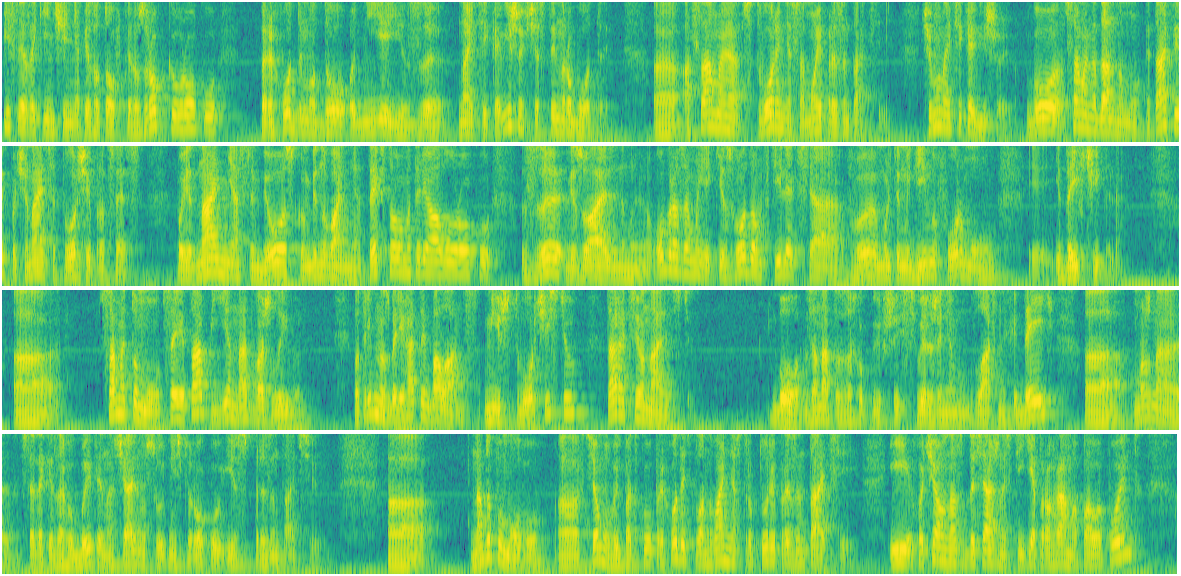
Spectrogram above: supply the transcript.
Після закінчення підготовки розробки уроку переходимо до однієї з найцікавіших частин роботи, е, а саме створення самої презентації. Чому найцікавішою? Бо саме на даному етапі починається творчий процес. Поєднання, симбіоз, комбінування текстового матеріалу уроку з візуальними образами, які згодом втіляться в мультимедійну форму е, ідей вчителя. Саме тому цей етап є надважливим. Потрібно зберігати баланс між творчістю та раціональністю. Бо занадто захопившись вираженням власних ідей, е, можна все-таки загубити навчальну сутність уроку із презентацією. Е, На допомогу е, в цьому випадку приходить планування структури презентації. І хоча у нас в досяжності є програма PowerPoint,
